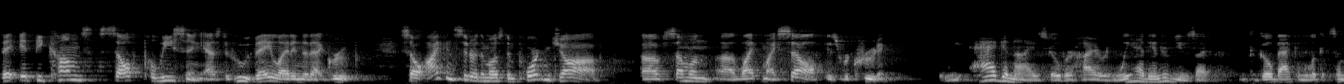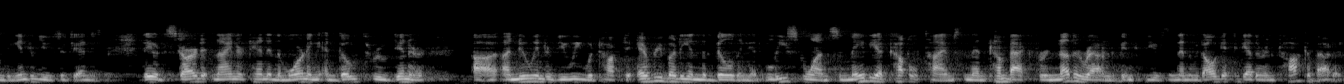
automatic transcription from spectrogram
that it becomes self-policing as to who they let into that group. So I consider the most important job of someone uh, like myself is recruiting. We agonized over hiring. We had interviews. I could go back and look at some of the interviews agendas. They would start at 9 or 10 in the morning and go through dinner uh, a new interviewee would talk to everybody in the building at least once and maybe a couple times and then come back for another round of interviews and then we'd all get together and talk about it.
